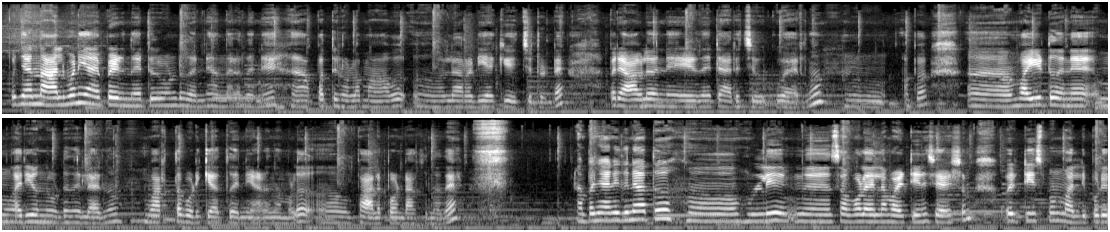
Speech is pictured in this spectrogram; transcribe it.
അപ്പോൾ ഞാൻ നാല് മണിയായപ്പോൾ എഴുന്നേറ്റത് കൊണ്ട് തന്നെ അന്നേരം തന്നെ അപ്പത്തിനുള്ള മാവ് എല്ലാം റെഡിയാക്കി വെച്ചിട്ടുണ്ട്. അപ്പോൾ രാവിലെ തന്നെ എഴുന്നേറ്റ് അരച്ച് വെക്കുമായിരുന്നു അപ്പോൾ വൈകിട്ട് തന്നെ അരിയൊന്നും ഇടുന്നില്ലായിരുന്നു. വറുത്ത പൊടിക്കകത്ത് തന്നെയാണ് നമ്മൾ പാലപ്പം ഉണ്ടാക്കുന്നത്. അപ്പോൾ ഞാൻ ഇതിനകത്ത് ഉള്ളി സവോള എല്ലാം വഴറ്റിയതിന് ശേഷം ഒരു ടീസ്പൂൺ മല്ലിപ്പൊടി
